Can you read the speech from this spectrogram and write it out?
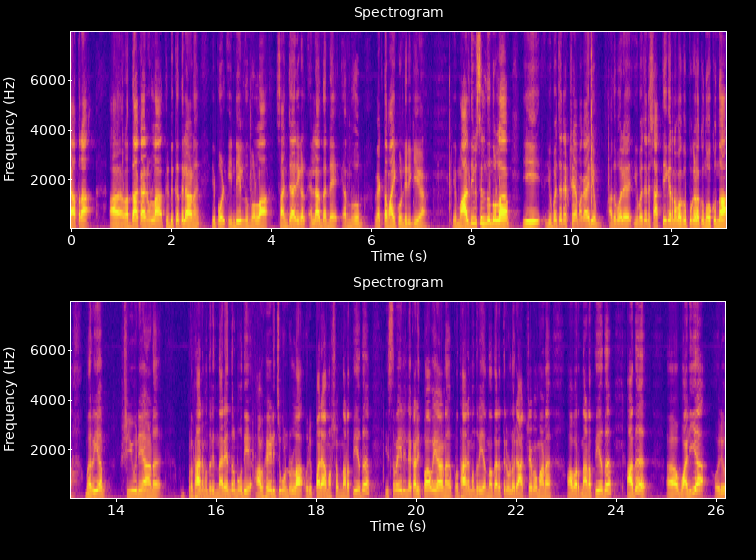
യാത്ര റദ്ദാക്കാനുള്ള തിടുക്കത്തിലാണ് ഇപ്പോൾ ഇന്ത്യയിൽ നിന്നുള്ള സഞ്ചാരികൾ എല്ലാം തന്നെ എന്നതും വ്യക്തമായിക്കൊണ്ടിരിക്കുകയാണ്. മാൽദ്വീപ്സിൽ നിന്നുള്ള ഈ യുവജനക്ഷേമ കാര്യം അതുപോലെ യുവജന ശാക്തീകരണ വകുപ്പുകളൊക്കെ നോക്കുന്ന മെറിയം ഷിയുനെയാണ് പ്രധാനമന്ത്രി നരേന്ദ്രമോദിയെ അവഹേളിച്ചുകൊണ്ടുള്ള ഒരു പരാമർശം നടത്തിയത്. ഇസ്രയേലിന്റെ കളിപ്പാവയാണ് പ്രധാനമന്ത്രി എന്ന തരത്തിലുള്ള ഒരു ആക്ഷേപമാണ് അവർ നടത്തിയത്. അത് വലിയ ഒരു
